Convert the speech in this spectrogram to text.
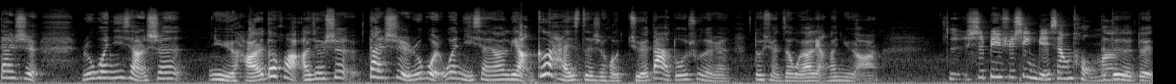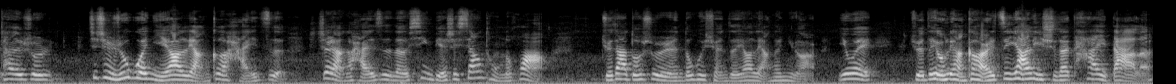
但是如果你想生女孩的话，啊，就是，但是如果问你想要两个孩子的时候，绝大多数的人都选择我要两个女儿。是必须性别相同吗？对对对，他就说，就是如果你要两个孩子，这两个孩子的性别是相同的话。绝大多数的人都会选择要两个女儿，因为觉得有两个儿子压力实在太大了。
